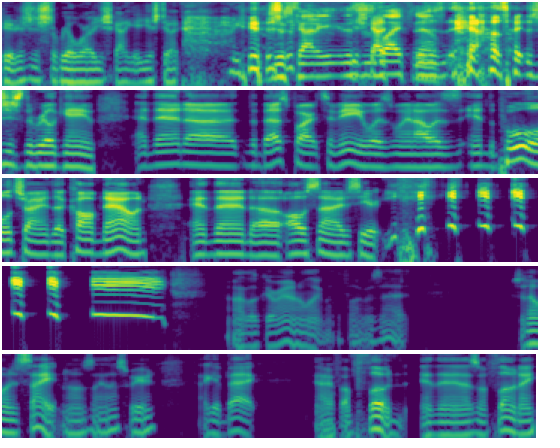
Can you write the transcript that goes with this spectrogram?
dude, it's just the real world. You just gotta get used to it. You just- just gotta get, this is gotta- life now. this is- I was like, this is just the real game. And then uh, the best part to me was when I was in the pool trying to calm down, and then uh, all of a sudden I just hear. I look around. I'm like, what the fuck was that? So no one in sight, and I was like, that's weird. I get back. I'm floating, and then as I'm floating, I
